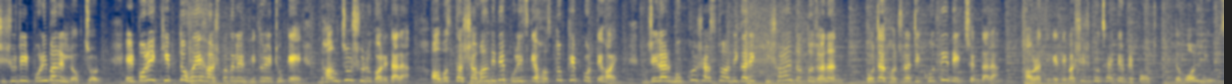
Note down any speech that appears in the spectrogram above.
শিশুটির পরিবারের লোকজন। এরপরেই ক্ষিপ্ত হয়ে হাসপাতালের ভিতরে ঢুকে ভাঙচুর শুরু করে তারা। অবস্থা সামাল দিতে পুলিশকে হস্তক্ষেপ করতে হয়। জেলার মুখ্য স্বাস্থ্য আধিকারিক কিশোরয় দত্ত জানান, গোটা ঘটনাটি খতিয়ে দেখছেন তারা। হাওড়া থেকে দেবাশিস গুছাইতের রিপোর্ট, দ্য ওয়াল নিউজ।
